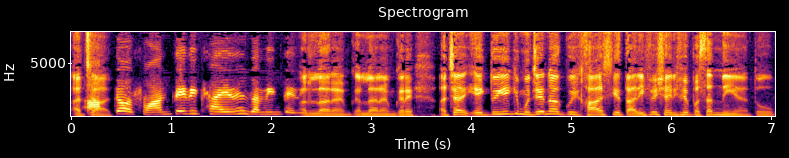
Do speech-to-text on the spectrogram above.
अच्छा। आप तो आसमान पे भी छाए हुए ज़मीन पे भी। अल्लाह रहम करे, अल्लाह रहम करे। अच्छा एक तो ये कि मुझे ना कोई खास ये तारीफे शरीफे पसंद नहीं है तो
